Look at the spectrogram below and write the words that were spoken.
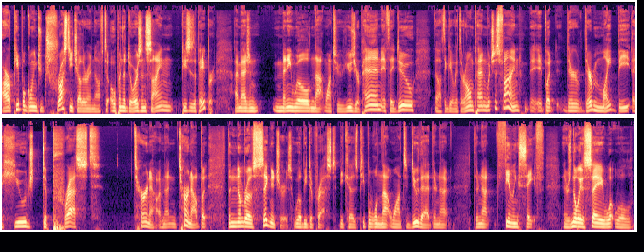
are people going to trust each other enough to open the doors and sign pieces of paper? I imagine many will not want to use your pen. If they do, They'll have to go with their own pen, which is fine. It, but there there might be a huge depressed turnout. I'm not in turnout, but the number of signatures will be depressed because people will not want to do that. They're not they're not feeling safe. There's no way to say what will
